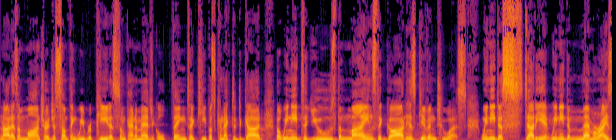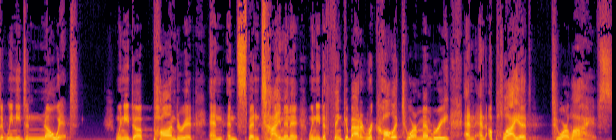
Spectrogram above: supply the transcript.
not as a mantra, just something we repeat as some kind of magical thing to keep us connected to God, but we need to use the minds that God has given to us. We need to study it. We need to memorize it. We need to know it. We need to ponder it and, and spend time in it. We need to think about it, recall it to our memory, and, and apply it to our lives.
